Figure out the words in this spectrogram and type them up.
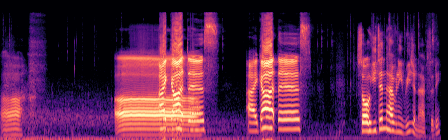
Uh. Uh. I got this. I got this. So he didn't have any regen hacks, did he?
